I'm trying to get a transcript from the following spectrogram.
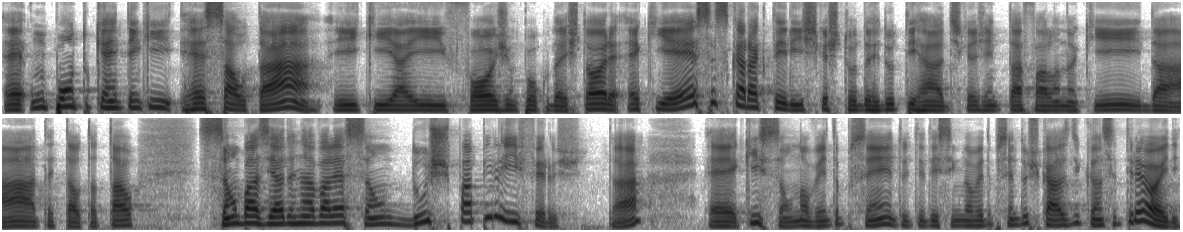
É, um ponto que a gente tem que ressaltar, e que aí foge um pouco da história, é que essas características todas do TIRADS que a gente está falando aqui, da ata e tal, tal, tal, são baseadas na avaliação dos papilíferos. Tá? É, que são 90%, 85%, 90% dos casos de câncer de tireoide.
